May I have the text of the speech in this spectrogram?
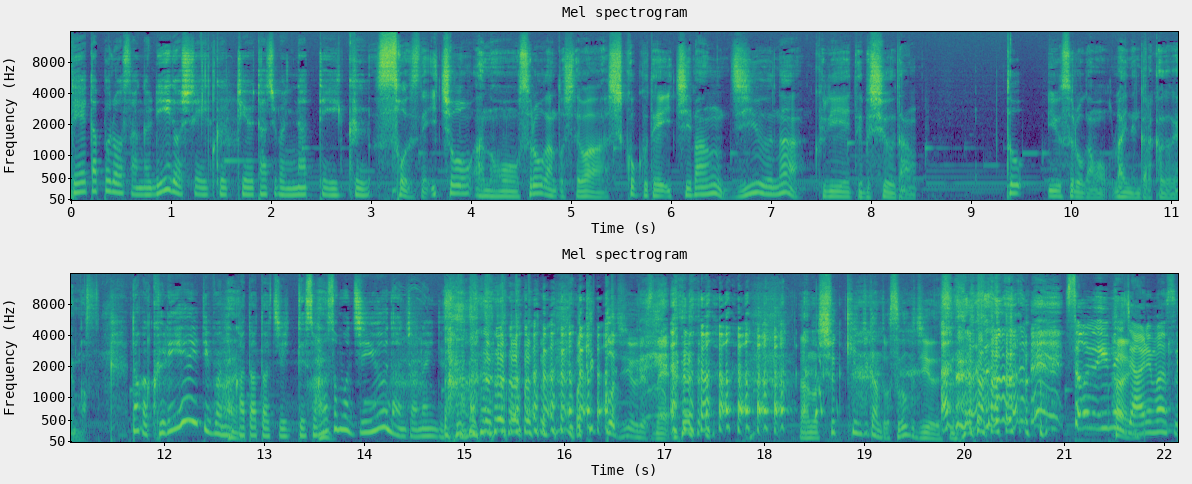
データプロさんがリードしていくっていう立場になっていく、はい、そうですね。一応あのスローガンとしては四国で一番自由なクリエイティブ集団というスローガンを来年から掲げます。なんかクリエイティブな方たちってそもそも自由なんじゃないんですか、は いまあ、結構自由ですね。あの出勤時間とかすごく自由ですねイメージあります、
